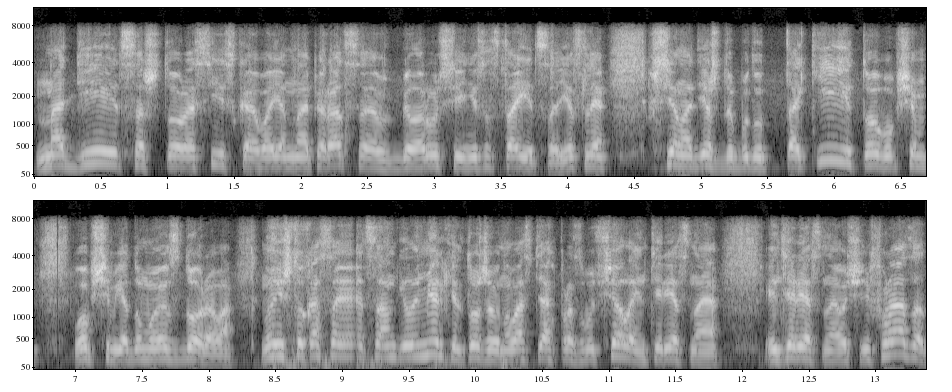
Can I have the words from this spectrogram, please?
надеется, что российская военная операция в Беларуси не состоится. Если все надежды будут такие, то, в общем, в общем, я думаю, здорово. Ну и что касается Ангелы Меркель, тоже в новостях прозвучала интересная, интересная очень фраза,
